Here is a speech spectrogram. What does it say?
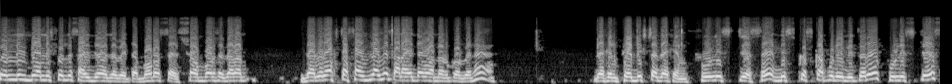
চল্লিশ, বিয়াল্লিশ পর্যন্ত সাইজ দেওয়া যাবে এটা, বড় সাইজ সব বড় size। যারা, যাদের একটা সাইজ লাগবে, তারা এটা অর্ডার করবেন হ্যাঁ? দেখেন ফেব্রিক্সটা দেখেন ফুল স্ট্রেস হ্যাঁ? বিস্কস কাপড়ের ভিতরে ফুল স্ট্রেস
